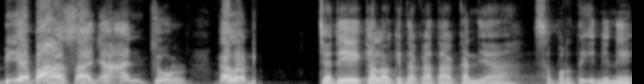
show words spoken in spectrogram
dia bahasanya hancur. Kalau di... Jadi kalau kita katakan ya seperti ini nih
